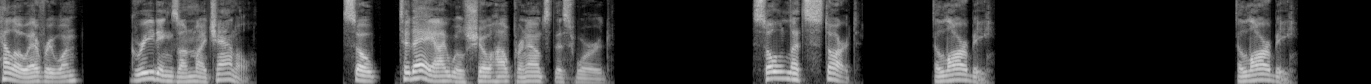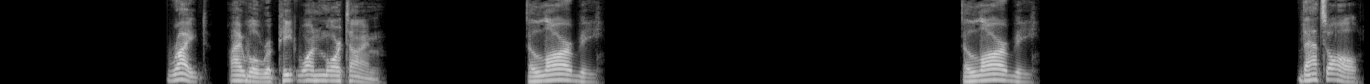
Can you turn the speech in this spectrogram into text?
Hello everyone. Greetings on my channel. So, today I will show how pronounce this word. So let's start. Elarbi. Elarbi. Right, I will repeat one more time. Elarbi. Elarbi. That's all,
